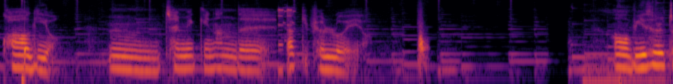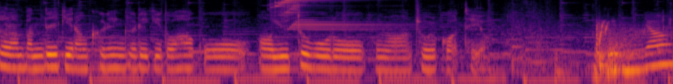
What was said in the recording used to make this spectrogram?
과학이요. 음, 재밌긴 한데 딱히 별로예요. 어, 미술처럼 만들기랑 그림 그리기도 하고 어, 유튜브로 보면 좋을 것 같아요. 안녕.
